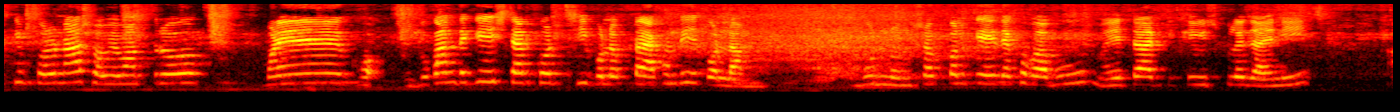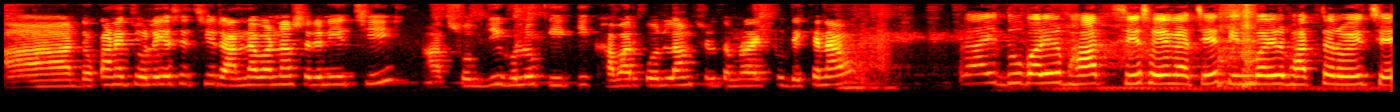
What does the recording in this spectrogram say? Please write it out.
স্কিপ করো না, সবে মাত্র মানে দোকান থেকে স্টার্ট করছি ব্লগটা, এখন থেকে করলাম। গুড নুন সকলকে দেখো বাবু, মেয়েটা আর কেউ স্কুলে যায়নি। আর দোকানে চলে এসেছি রান্না বান্না সেরে নিয়েছি। আর সবজি হলো কি কি খাবার করলাম সেটা তোমরা একটু দেখে নাও। প্রায় দুবারের ভাত শেষ হয়ে গেছে, তিনবারের ভাতটা রয়েছে।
